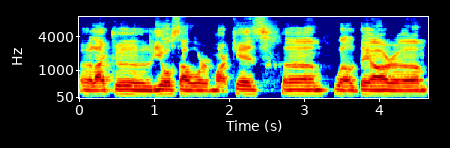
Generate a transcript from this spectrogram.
like uh, Llosa or Marquez, um, well, they are um,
